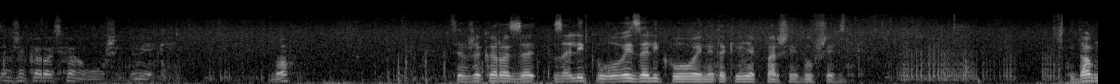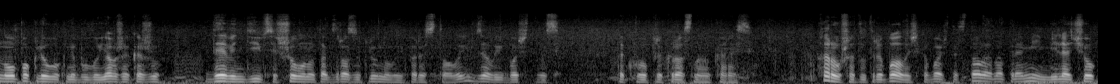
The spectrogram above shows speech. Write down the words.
Це вже карась хороший, диви який. Це вже карась за- заліковий, заліковий, не такий, як перший був шизник. Давно покльовок не було, я вже кажу, де він дівся, що воно так зразу клюнуло і перестало. І взяли, бачите, ось такого прекрасного карася. Хороша тут рибалочка, бачите, стали на прямій, мілячок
